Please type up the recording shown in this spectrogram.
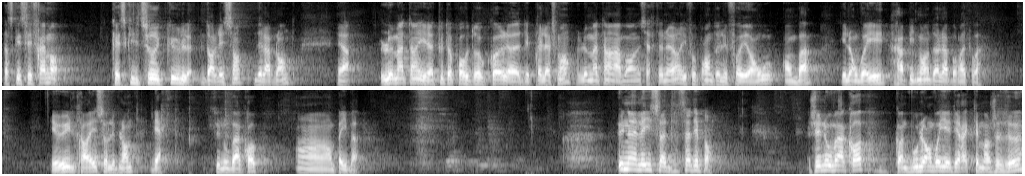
parce que c'est vraiment qu'est-ce qu'il circule dans les sangs de la plante? Le matin, il a tout un protocole euh, des prélèvements. Le matin, avant une certaine heure, il faut prendre les feuilles en haut, en bas, et l'envoyer rapidement dans le laboratoire. Et eux, ils travaillent sur les plantes vertes. C'est Novacrop en, en Pays-Bas. Une analyse, ça, ça dépend. Chez Novacrop, quand vous l'envoyez directement chez eux,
